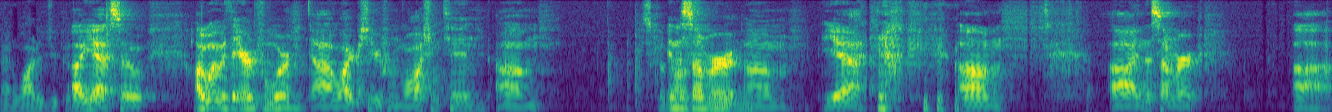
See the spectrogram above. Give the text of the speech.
and why did you pick? Uh, him? yeah, so I went with Aaron Fuller, uh, wide receiver from Washington. Um, in the summer, um, yeah, um, uh, in the summer, uh,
